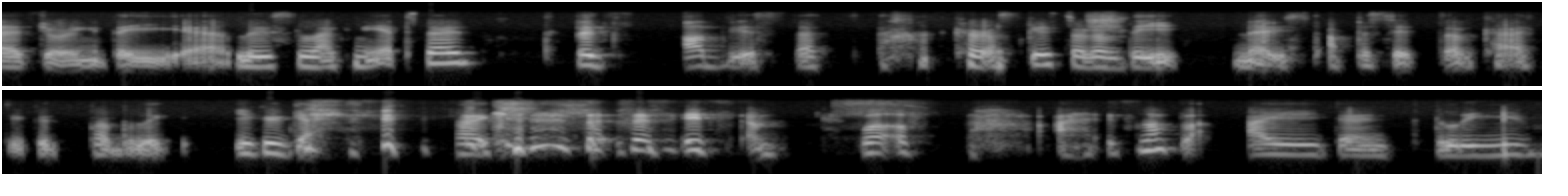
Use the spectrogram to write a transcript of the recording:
uh, during the uh, "Loser Like Me" episode, but it's obvious that Karofsky is sort of the most opposite of Kurt you could probably you could get. like so, so it's um, well, it's not. like I don't believe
